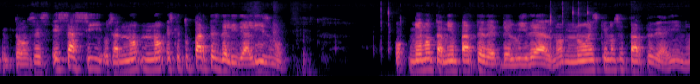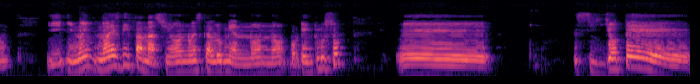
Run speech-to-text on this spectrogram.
Entonces, es así, o sea, no, no, es que tú partes del idealismo. Memo también parte de, lo ideal, ¿no? No es que no se parte de ahí, ¿no? Y, no, no, es difamación, no es calumnia, no, no, porque incluso eh, si yo te,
